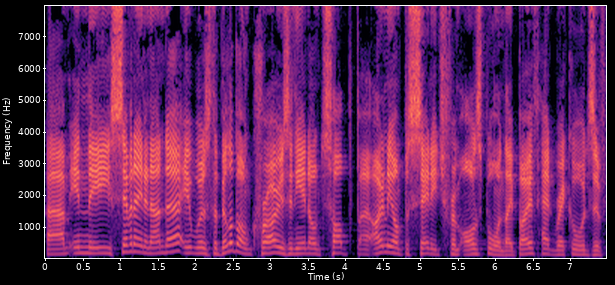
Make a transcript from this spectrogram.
Um, in the 17 and under, it was the Billabong Crows in the end on top, uh, only on percentage from Osborne. They both had records of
